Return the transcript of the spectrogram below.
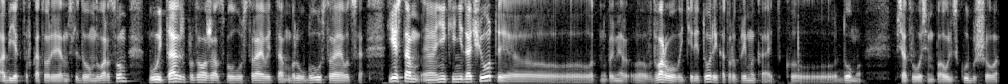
объектов, которые рядом с Ледовым дворцом, будет также продолжаться благоустраивать, там, благоустраиваться. Есть там э, некие недочеты, э, вот, например, в дворовой территории, которая примыкает к дому 58 по улице Куйбышева,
